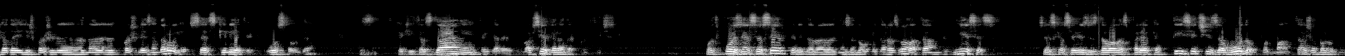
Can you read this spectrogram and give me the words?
когда едешь по, по железной дороге, все скелеты островов, да, каких-то зданий и так далее, во всех городах практически. Вот в позднем СССР, перед, незадолго до развала, там в месяц в Советском Союзе сдавалось порядка тысячи заводов под монтаж оборудования.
